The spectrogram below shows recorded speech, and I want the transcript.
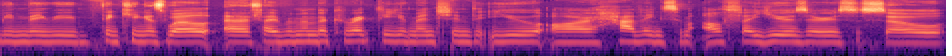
I mean, maybe thinking as well, uh, if I remember correctly, you mentioned that you are having some alpha users, so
